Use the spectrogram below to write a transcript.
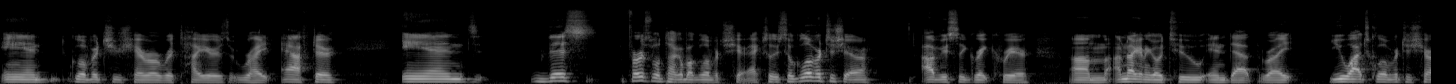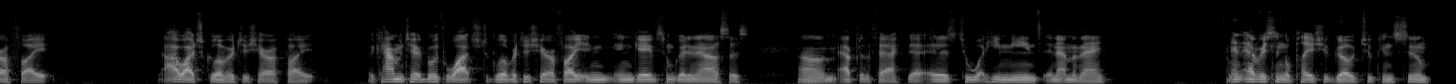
and Glover Teixeira retires right after. And this first, we'll talk about Glover Teixeira. Actually, so Glover Teixeira, obviously great career. Um, I'm not gonna go too in depth, right? You watch Glover Teixeira fight. I watched Glover Teixeira fight. The commentary booth watched Glover Teixeira fight and, and gave some good analysis um, after the fact as to what he means in MMA. And every single place you go to consume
